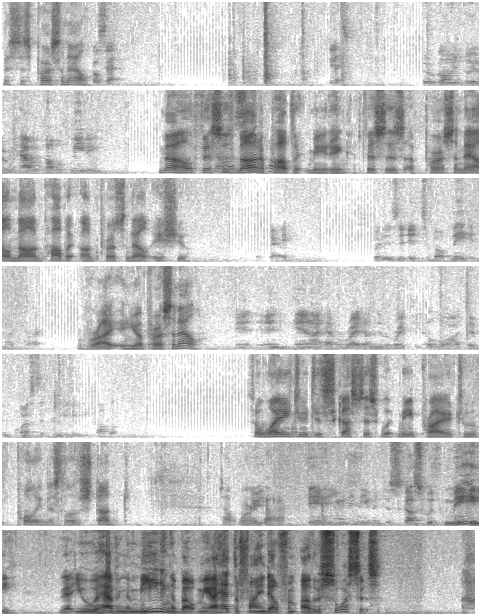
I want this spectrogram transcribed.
This is personnel. How's that? Yes. We're going, we're going to have a public meeting. No, this No, is it's not not a a pub- public meeting. This is a personnel, non-public, on personnel issue. Okay. But is it, it's about me, am I correct? Right, and your personnel. And, and, and I have a right under the right to know law to request that the meeting be public. So why didn't you discuss this with me prior to pulling this little stunt? Don't worry You- about it. Dana, you didn't even discuss with me that you were having a meeting about me. I had to find out from other sources. Uh,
